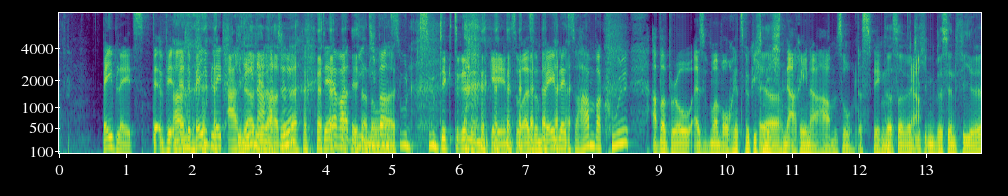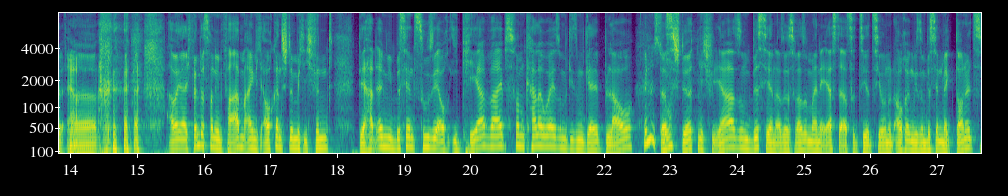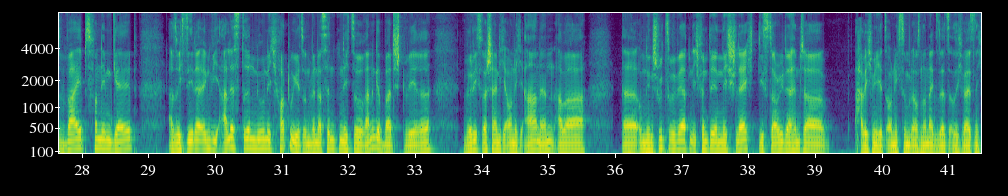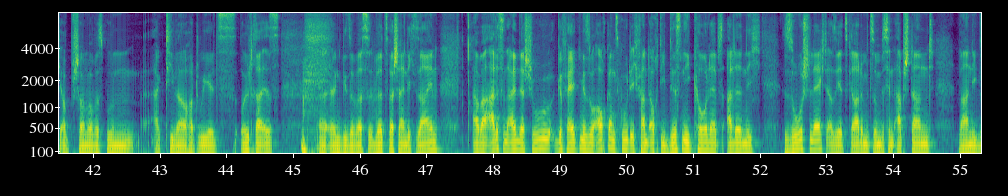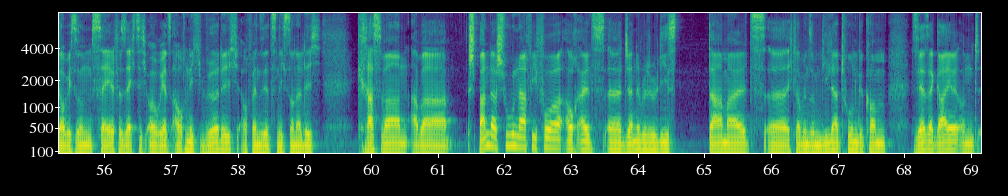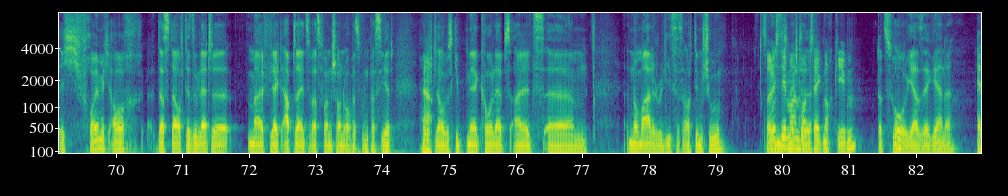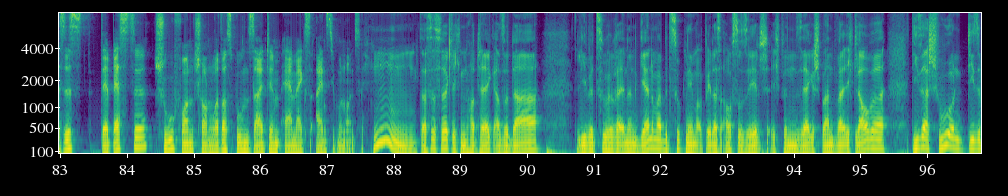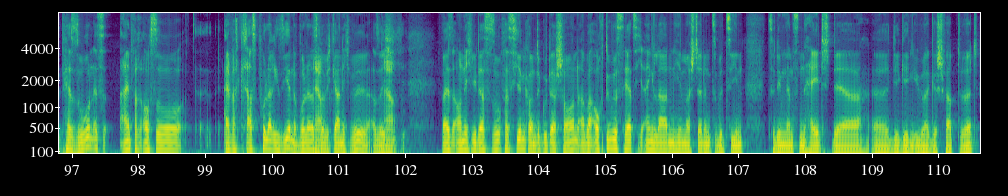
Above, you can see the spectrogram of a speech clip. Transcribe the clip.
Beyblades. Der, wer ah, eine Beyblade Arena, Arena hatte, hatte ne? der war, die, ja, die waren zu, zu dick drin im Game. So. Also ein Beyblade zu haben war cool, aber Bro, also man braucht jetzt wirklich ja. nicht eine Arena haben. So. Deswegen, das war wirklich ja. ein bisschen viel. Äh, aber ja, ich finde das von den Farben eigentlich auch ganz stimmig. Ich finde, der hat irgendwie ein bisschen zu sehr auch Ikea-Vibes vom Colorway, so mit diesem Gelb-Blau. Findest du? Das stört mich, ja, so ein bisschen. Also das war so meine erste Assoziation und auch irgendwie so ein bisschen McDonalds-Vibes von dem Gelb. Also ich sehe da irgendwie alles drin, nur nicht Hot Wheels. Und wenn das hinten nicht so rangebatscht wäre, würde ich es wahrscheinlich auch nicht ahnen. Aber äh, um den Schuh zu bewerten, ich finde den nicht schlecht. Die Story dahinter habe ich mich jetzt auch nicht so mit auseinandergesetzt. Also ich weiß nicht, ob Sean Wotherspoon aktiver Hot Wheels Ultra ist. äh, irgendwie sowas wird es wahrscheinlich sein. Aber alles in allem, der Schuh gefällt mir so auch ganz gut. Ich fand auch die Disney Collabs alle nicht so schlecht. Also jetzt gerade mit so ein bisschen Abstand waren die, glaube ich, so ein Sale für 60 Euro jetzt auch nicht würdig, auch wenn sie jetzt nicht sonderlich krass waren. Aber spannender Schuh nach wie vor, auch als äh, General Release damals, äh, ich glaube, in so einem lila Ton gekommen. Sehr, sehr geil und ich freue mich auch, dass da auf der Soulette mal vielleicht abseits was von Sean Wotherspoon passiert. Und ja. ich glaube, es gibt mehr Collabs als ähm, normale Releases auf dem Schuh. Soll ich, ich dir mal einen Hot Take noch geben dazu? Oh, ja, sehr gerne. Es ist der beste Schuh von John Wotherspoon seit dem Air Max 197. Hm, das ist wirklich ein Hot Take. Also da liebe ZuhörerInnen, gerne mal Bezug nehmen, ob ihr das auch so seht. Ich bin sehr gespannt, weil ich glaube, dieser Schuh und diese Person ist einfach auch so äh, einfach krass polarisierend, obwohl er das, ja. glaube ich, gar nicht will. Also ich, ja weiß auch nicht, wie das so passieren konnte, guter Sean, aber auch du bist herzlich eingeladen, hier mal Stellung zu beziehen zu dem ganzen Hate, der äh, dir gegenüber geschwappt wird.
